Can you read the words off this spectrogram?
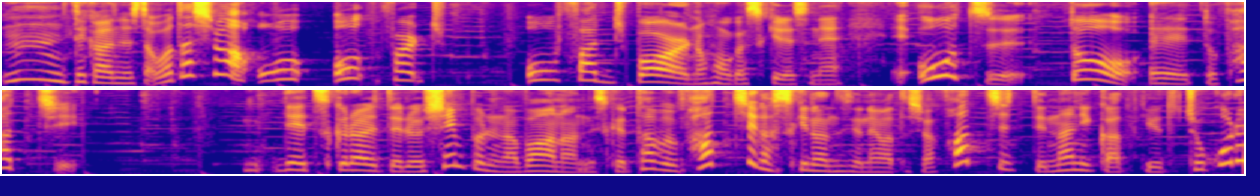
うんって感じでした。私はオオーファッジオーファッジバーの方が好きですね。オーツと,、えーと、ファッチで作られてるシンプルなバーなんですけど多分ファッチが好きなんですよね私は。ファッチって何かっていうとチョコレ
